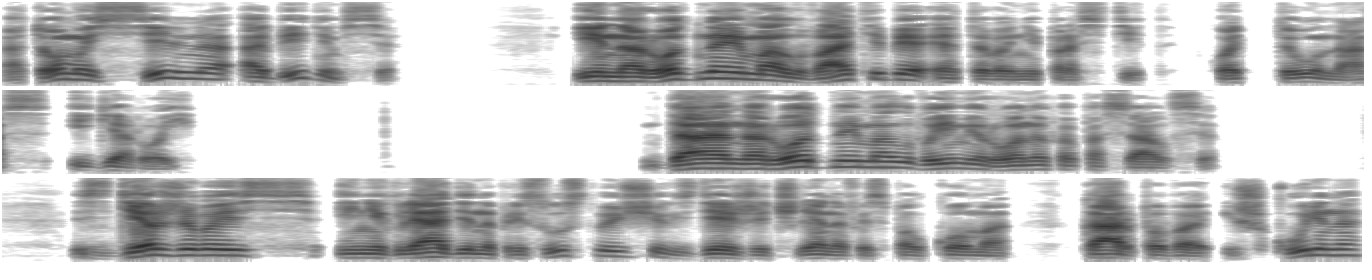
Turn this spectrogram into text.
а то мы сильно обидимся. И народная молва тебе этого не простит, хоть ты у нас и герой. Да, народной молвы Миронов опасался. Сдерживаясь и не глядя на присутствующих здесь же членов исполкома Карпова и Шкурина,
